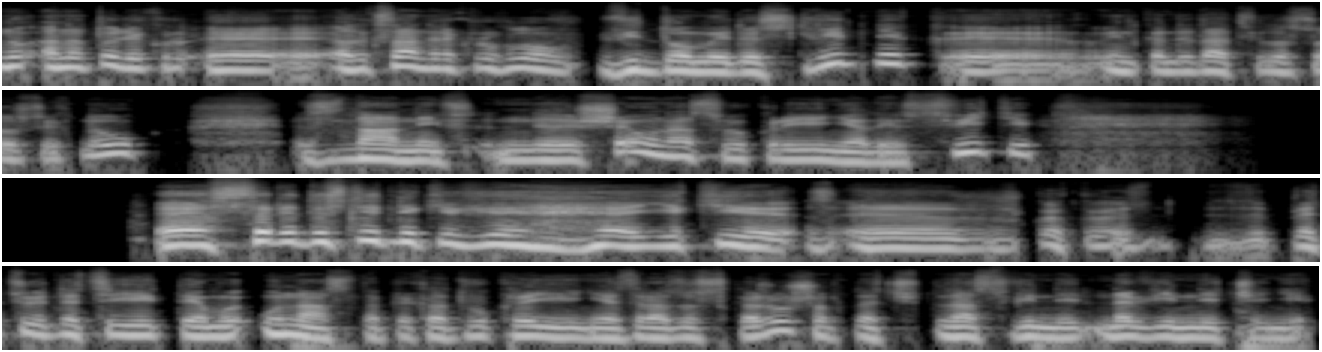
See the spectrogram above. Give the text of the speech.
Ну, Анатолій Кру- е, Олександр Круглов відомий дослідник, е, він кандидат філософських наук, знаний в- не лише у нас в Україні, але й в світі. Е, Серед дослідників, е, які е, працюють над цією темою, у нас, наприклад, в Україні, я зразу скажу, що у нас на Вінниччині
